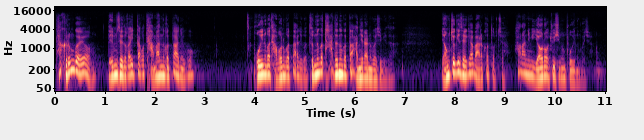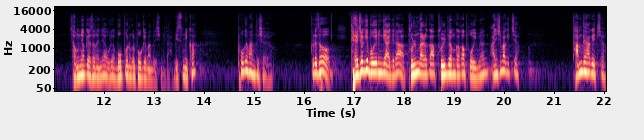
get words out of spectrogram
다 그런 거예요. 냄새가 있다고 다 맞는 것도 아니고 보이는 거 다 보는 것도 아니고 듣는 거 다 듣는 것도 아니라는 것입니다. 영적인 세계가 말할 것도 없죠. 하나님이 열어 주시면 보이는 거죠. 성령께서는요 우리가 못 보는 걸 보게 만드십니다. 믿습니까? 보게 만드셔요. 그래서 대적이 보이는 게 아니라 불말과 불병과가 보이면 안심하겠죠. 담대하겠죠.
